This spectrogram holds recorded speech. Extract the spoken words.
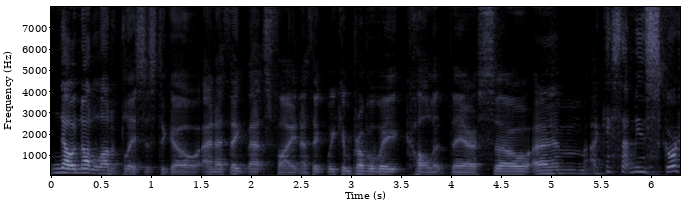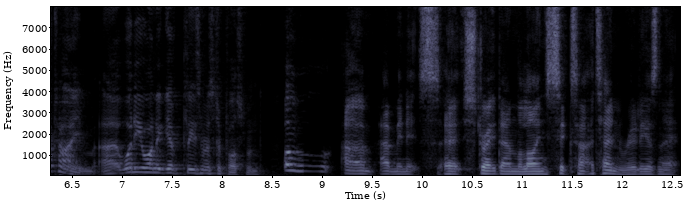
no, not a lot of places to go, and I think that's fine. I think we can probably call it there. So, um, I guess that means score time. Uh, what do you want to give, please, Mr. Postman? Oh, um, I mean, it's uh, straight down the line, six out of ten, really, isn't it?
